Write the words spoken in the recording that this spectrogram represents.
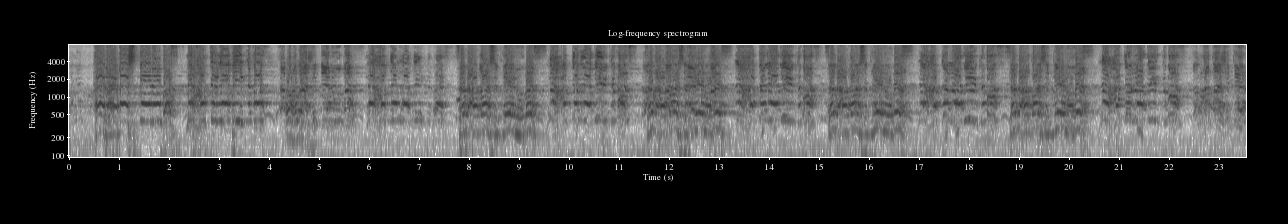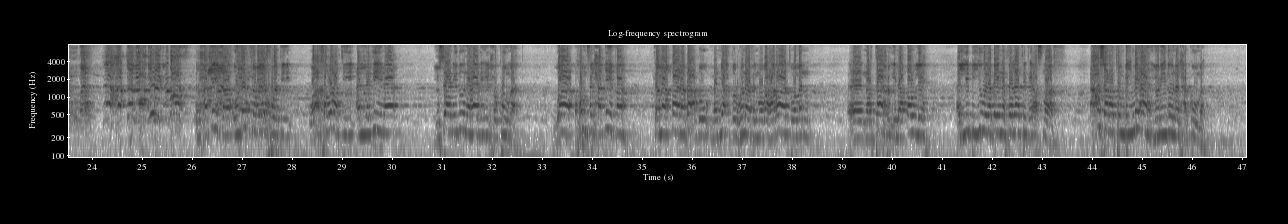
هذا 17 اثنين وبس. لا حتى نلاقيك نفس 17 اثنين وبس. لا حتى نلاقيك نفس 17 اثنين وبس. لا حتى نلاقيك نفس 17 اثنين وبس. لا حتى نلاقيك نفس 17 اثنين وبس. لا حتى نلاقيك نفس 17 اثنين وبس. لا حتى نلاقيك نفس 17 اثنين وبس. لا حتى نلاقيك نفس الحقيقة أذكر إخوتي وأخواتي الذين يساندون هذه الحكومة. وهم في الحقيقة كما قال بعض من يحضر هنا في المظاهرات ومن آه، نرتاح إلى قوله الليبيون بين ثلاثة أصناف عشرة بالمئة يريدون الحكومة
